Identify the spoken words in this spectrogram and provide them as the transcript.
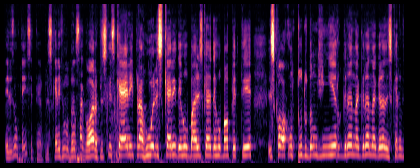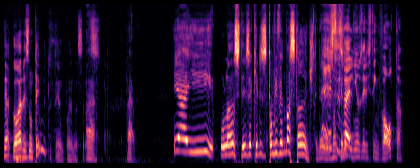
eles não têm esse tempo. Eles querem ver mudança agora. Por isso que eles querem ir pra rua, eles querem derrubar, eles querem derrubar o PT. Eles colocam tudo, dão dinheiro, grana, grana, grana. Eles querem ver agora. Eles não têm muito tempo, Anderson. É, é. E aí, o lance deles é que eles estão vivendo bastante, entendeu? Eles Esses querer- velhinhos, eles têm volta?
